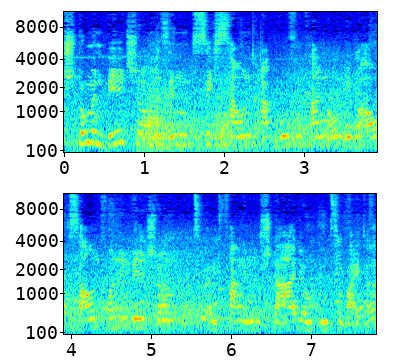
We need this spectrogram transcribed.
stummen Bildschirme sind, sich Sound abrufen kann, um eben auch Sound von den Bildschirmen zu empfangen im Stadion und so weiter.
